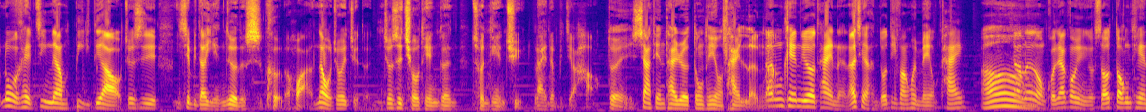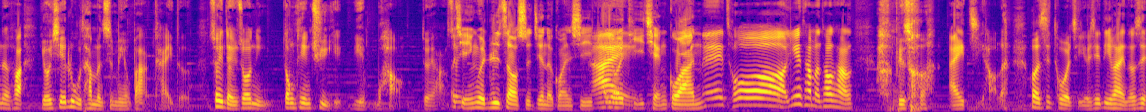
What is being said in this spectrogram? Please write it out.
如果可以尽量避掉，就是一些比较炎热的时刻的话，那我就会觉得你就是秋天跟春天去来的比较好。对，夏天太热，冬天又太冷，冬天又太冷，而且很多地方会没有开哦。像那种国家公园，有时候冬天的话，有一些路他们是没有办法开的，所以等于说你冬天去也也不好。对啊，而且因为日照时间的关系，它就会提前关。没错，因为他们通常，比如说埃及好了，或者是土耳其，有些地方也都是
